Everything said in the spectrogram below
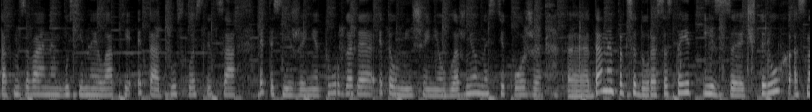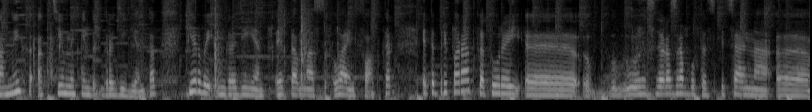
так называемые гусиные лапки. Это тусклость лица, это снижение тургода, это уменьшение увлажненности кожи. Данная процедура состоит из четырех основных активных ингредиентов. Первый ингредиент – это у нас Line Factor. Это препарат, который э, э, разработан специально э, э,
